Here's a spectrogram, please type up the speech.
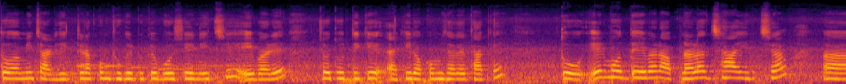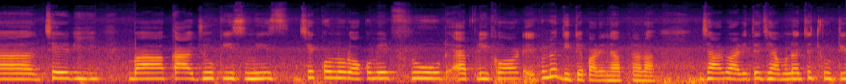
তো আমি চারিদিকটা এরকম ঠুকে ঠুকে বসিয়ে নিচ্ছি। এবারে চতুর্দিকে একই রকম যাতে থাকে এর মধ্যে এবার আপনারা যা ইচ্ছা চেরি বা কাজু, কিশমিশ যে কোনো রকমের ফ্রুট অ্যাপ্লিকট এগুলো দিতে পারেন আপনারা। যার বাড়িতে যেমন আছে টুটি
